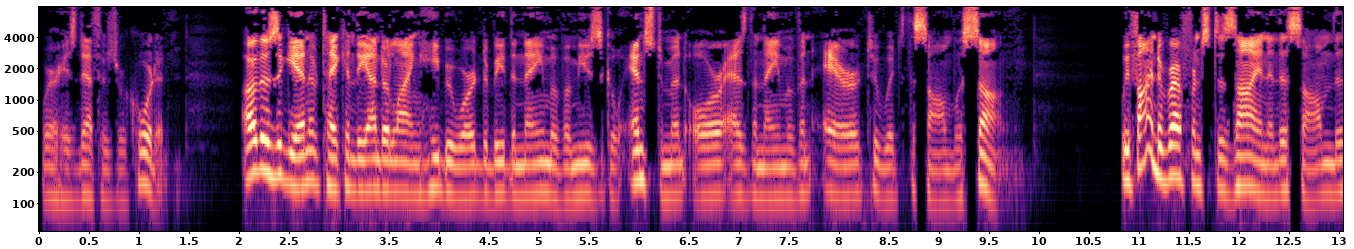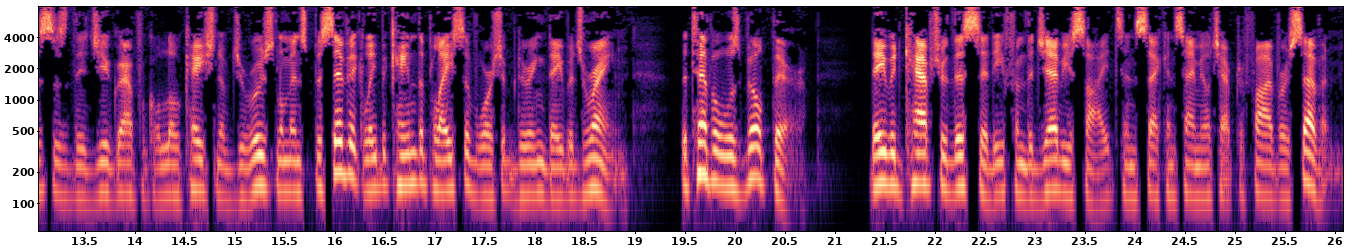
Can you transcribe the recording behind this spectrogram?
where his death is recorded. Others again have taken the underlying Hebrew word to be the name of a musical instrument or as the name of an air to which the psalm was sung. We find a reference to Zion in this psalm. This is the geographical location of Jerusalem and specifically became the place of worship during David's reign. The temple was built there. David captured this city from the Jebusites in 2 Samuel chapter 5 verse 7.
